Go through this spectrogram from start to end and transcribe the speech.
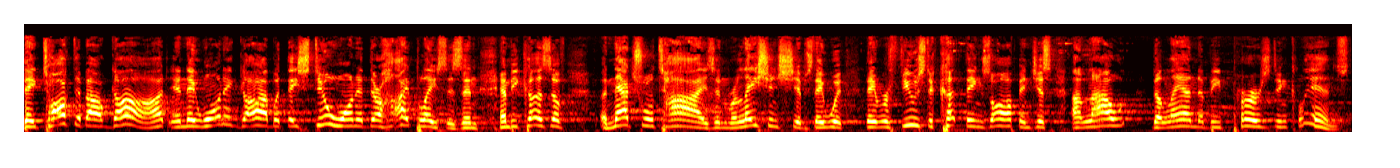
They talked about God and they wanted God, but they still wanted their high places. And, and because of uh, natural ties and relationships, they would they refused to cut things off and just allow the land to be purged and cleansed.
